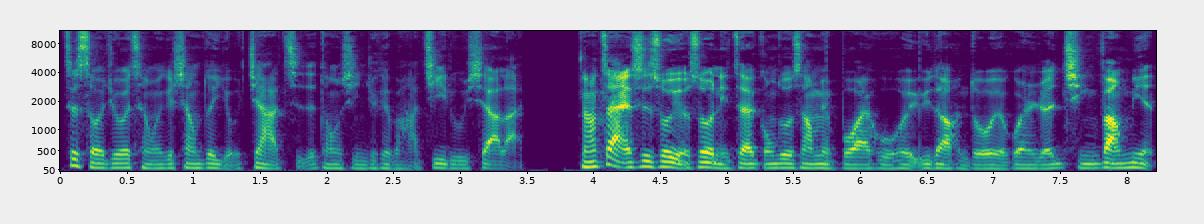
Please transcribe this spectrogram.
这时候就会成为一个相对有价值的东西，你就可以把它记录下来。然后再来是说，有时候你在工作上面不外乎会遇到很多有关人情方面，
